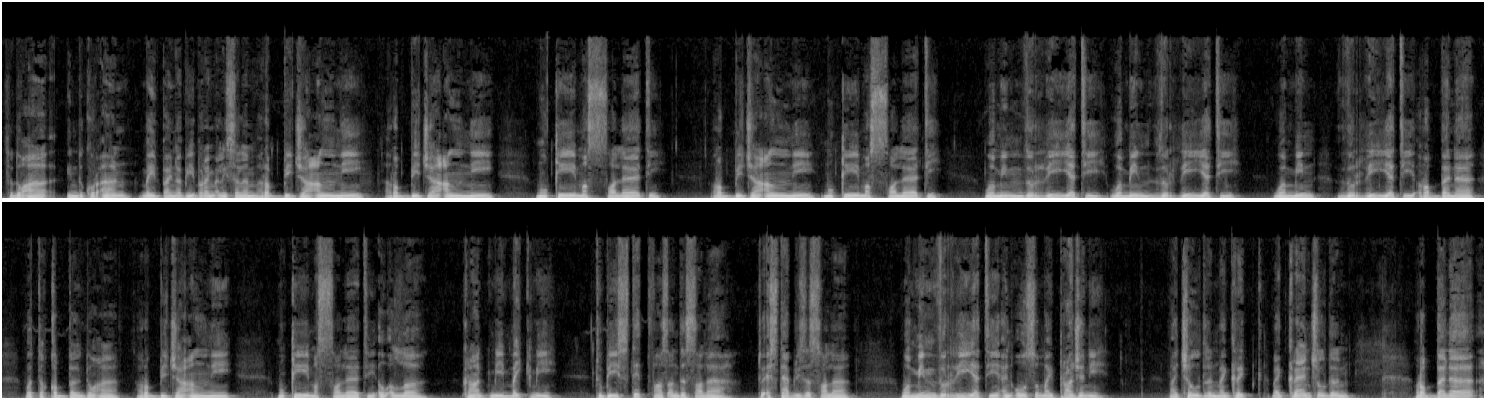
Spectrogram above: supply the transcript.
So dua in the Quran made by Nabi Ibrahim alayhi salam, Rabbi ja'alni, Rabbi ja'alni muqim as-salati, Rabbi ja'alni muqim as-salati, wa min dhurriyyati, wa min dhurriyyati, wa min dhurriyyati, Rabbana wa taqabbal dua. Rabbi ja'alni Muqim as-salati. Oh Allah, grant me, make me to be steadfast on the salah, to establish the salah. Wa min dhurriyati and also my progeny, my children, my great, my grandchildren. Rabbana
